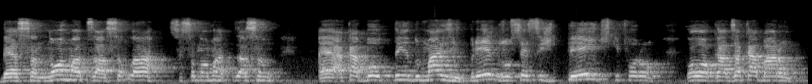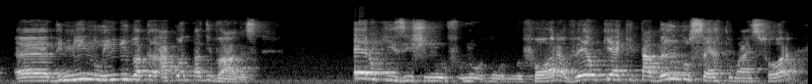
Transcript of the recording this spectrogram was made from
dessa normatização lá, se essa normatização é, acabou tendo mais empregos, ou se esses direitos que foram colocados acabaram é, diminuindo a, a, quantidade de vagas. Ver o que existe no, no, no, no fora, ver o que é que está dando certo mais fora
